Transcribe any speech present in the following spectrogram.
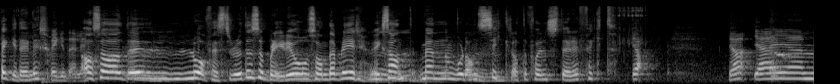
Begge deler. Begge deler. Altså, det, lovfester du det, så blir det jo sånn det blir. ikke sant? Men hvordan sikre at det får en større effekt? Ja, ja jeg, eh,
